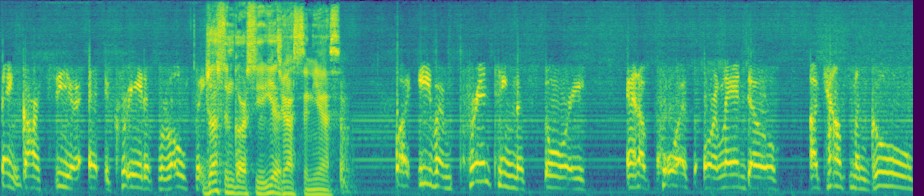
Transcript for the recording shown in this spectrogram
think Garcia at the Creative Loafing Justin Garcia, yes. Justin, yes. for even printing the story, and of course Orlando, uh, Councilman Gudes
